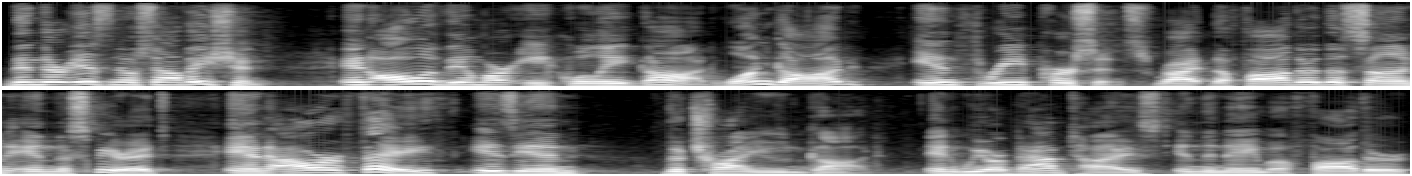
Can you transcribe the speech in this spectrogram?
then there is no salvation. And all of them are equally God. One God in three persons, right? The Father, the Son, and the Spirit. And our faith is in the triune God. And we are baptized in the name of Father,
